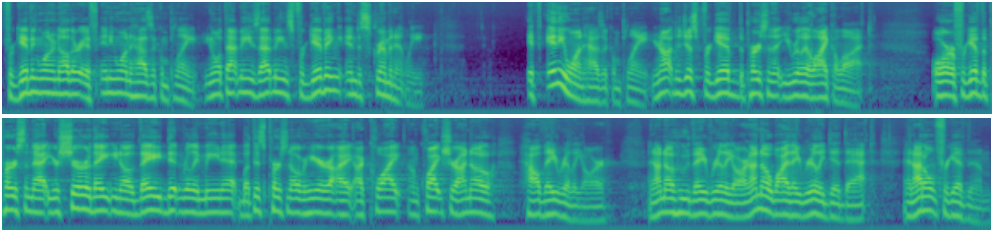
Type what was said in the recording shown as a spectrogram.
forgiving one another if anyone has a complaint. You know what that means? That means forgiving indiscriminately. If anyone has a complaint, you're not to just forgive the person that you really like a lot or forgive the person that you're sure they, you know, they didn't really mean it, but this person over here, I, I quite, I'm quite sure I know how they really are. And I know who they really are, and I know why they really did that, and I don't forgive them.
